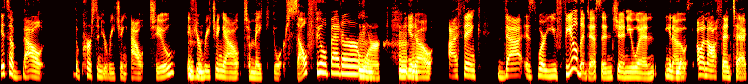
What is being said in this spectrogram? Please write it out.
it's about the person you're reaching out to if mm-hmm. you're reaching out to make yourself feel better mm. or you know I think that is where you feel the disingenuine, you know, yes. unauthentic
